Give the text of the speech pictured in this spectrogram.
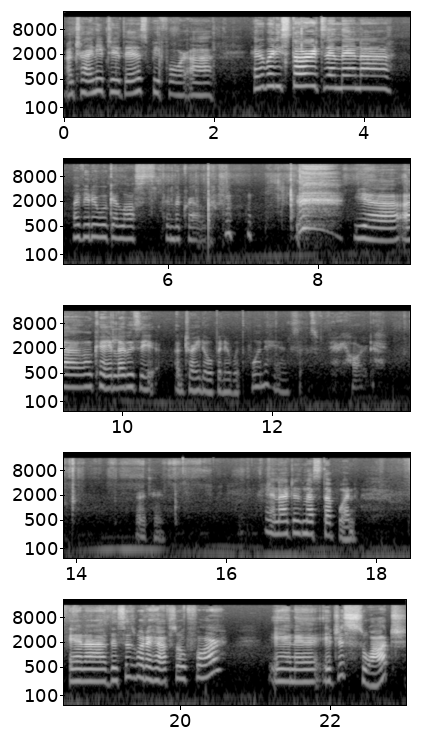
I'm trying to do this before uh, everybody starts and then uh, my video will get lost in the crowd. yeah, uh, okay, let me see. I'm trying to open it with one hand, so it's very hard. Okay. And I just messed up one. And uh, this is what I have so far. And uh, it just swatch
